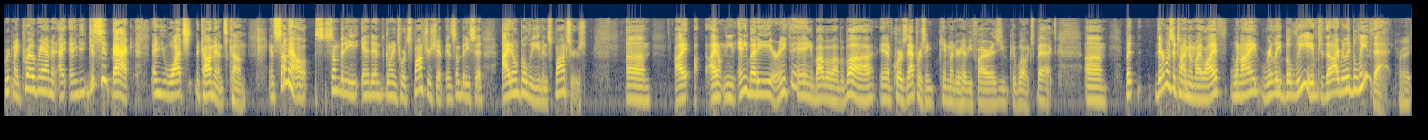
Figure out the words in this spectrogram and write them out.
work my program, and I, and you just sit back and you watch the comments come. And somehow somebody ended up going towards sponsorship, and somebody said, "I don't believe in sponsors." um, I I don't need anybody or anything, and blah blah blah blah blah. And of course, that person came under heavy fire, as you could well expect. Um, but there was a time in my life when I really believed that I really believed that Right.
